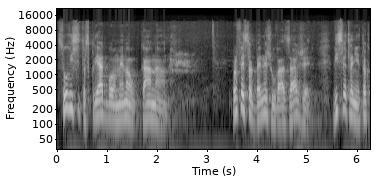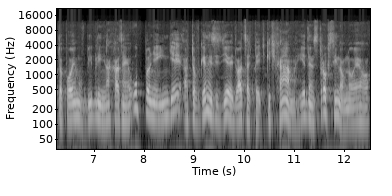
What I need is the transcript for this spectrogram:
Súvisí to s kliatbou menou Kanán. Profesor Beneš uvádza, že vysvetlenie tohto pojmu v Biblii nachádzame úplne inde, a to v Genesis 9.25, keď Chám, jeden z troch synov Noého,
